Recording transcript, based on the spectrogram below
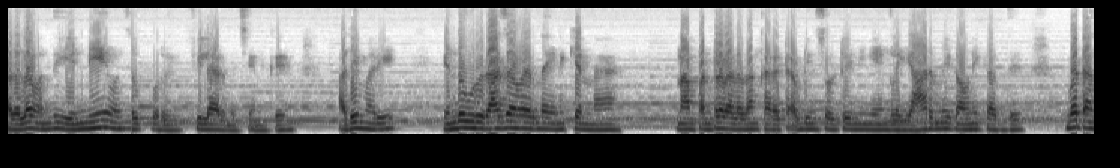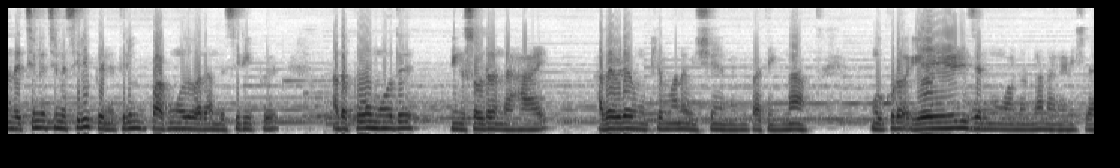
அதெல்லாம் வந்து என்னையே வந்து ஒரு ஃபீலாக இருந்துச்சு எனக்கு. அதே மாதிரி எந்த ஒரு ராஜாவாக இருந்தால் எனக்கு என்ன? நான் பண்ணுற வேலை தான் கரெக்ட் அப்படின்னு சொல்லிட்டு நீங்கள் எங்களை யாருமே கவனிக்காது. பட் அந்த சின்ன சின்ன சிரிப்பு என்னை திரும்பி பார்க்கும்போது வர அந்த சிரிப்பு அதை போகும்போது நீங்கள் சொல்கிற அந்த ஹாய் அதை விட முக்கியமான விஷயம் என்னென்னு பார்த்தீங்கன்னா உங்கள் கூட ஏழு ஜென்மம் வாழணும்னு தான் நான் நினைக்கல.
